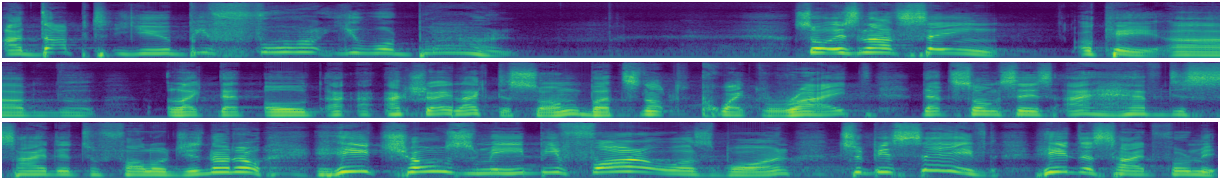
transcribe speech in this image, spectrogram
adopt you before you were born. So it's not saying, okay, uh, like that old actually i like the song but it's not quite right. That song says i have decided to follow jesus. No no he chose me before i was born to be saved. He decided for me.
